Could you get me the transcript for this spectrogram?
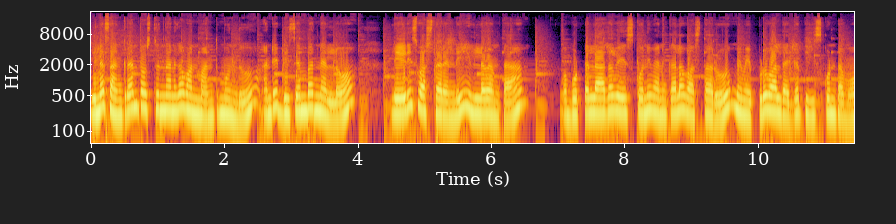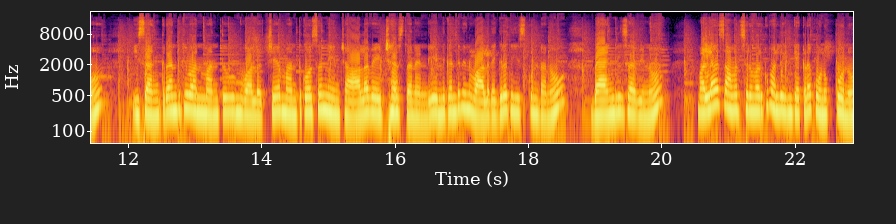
ఇలా సంక్రాంతి వస్తుందనగా వన్ మంత్ ముందు అంటే డిసెంబర్ నెలలో లేడీస్ వస్తారండి ఇళ్ళ వెంట బుట్టల్లాగా వేసుకొని వెనకాల వస్తారు. మేము ఎప్పుడు వాళ్ళ దగ్గర తీసుకుంటాము. ఈ సంక్రాంతికి వన్ మంత్ వాళ్ళు వచ్చే మంత్ కోసం నేను చాలా వెయిట్ చేస్తానండి. ఎందుకంటే నేను వాళ్ళ దగ్గర తీసుకుంటాను. బ్యాంగిల్స్ అవిను. మళ్ళీ సంవత్సరం వరకు మళ్ళీ ఇంకెక్కడ కొనుక్కోను.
